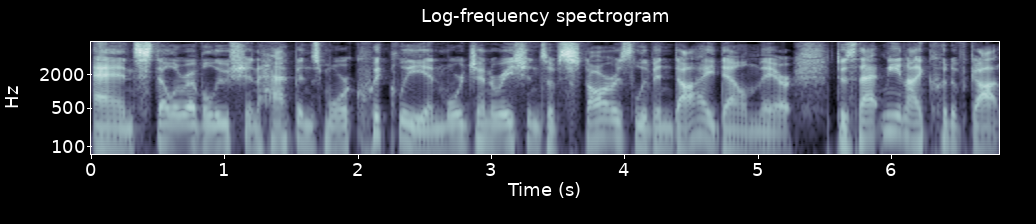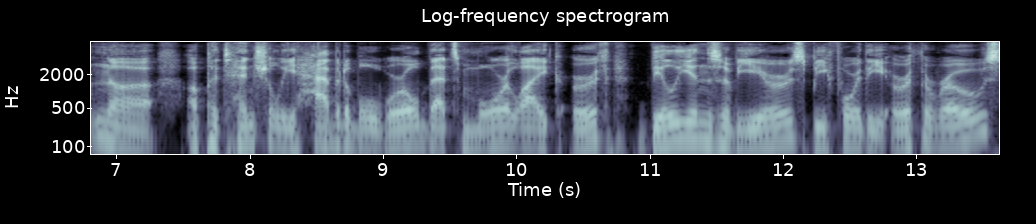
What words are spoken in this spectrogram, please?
and stellar evolution happens more quickly and more generations of stars live and die down there, does that mean I could have gotten a, a potentially habitable world that's more like Earth billions of years before the Earth arose?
